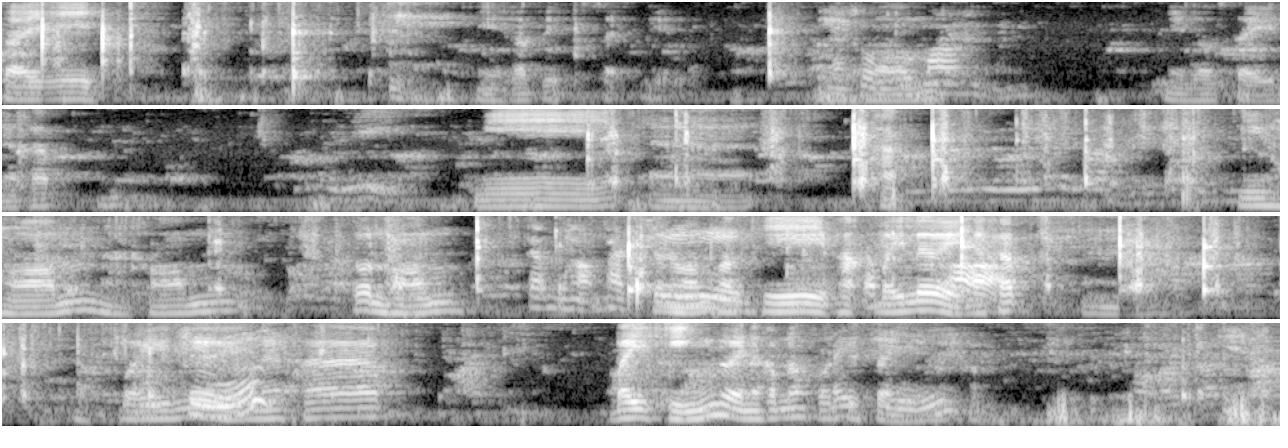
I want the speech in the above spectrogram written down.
ใส่นี่ครับใส่นี่หอม นี่เราใส่นะครับ มีอ่าผัก มีหอมหอมต้นหอมต้นหอมผักต้นชีหอมผักชีผักใบเลื่อยนะครับอืมผักใบเลื่อยใบขิงนะครับ ใบขิงด้วยนะครับเนาะเขาจะใส่ใบขิงนะครับนี่ครับ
